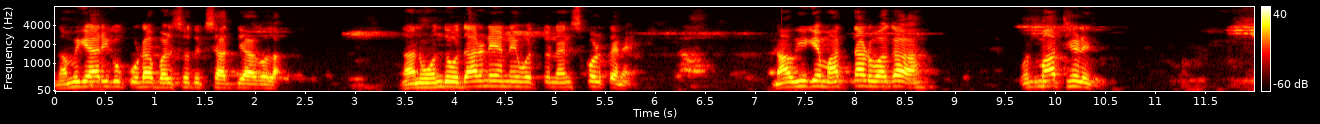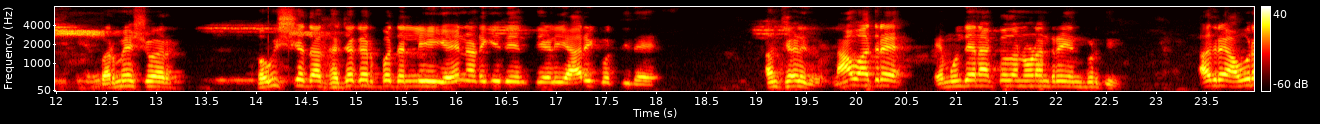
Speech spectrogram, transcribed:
ನಮಗ್ಯಾರಿಗೂ ಕೂಡ ಬಳಸೋದಕ್ಕೆ ಸಾಧ್ಯ ಆಗೋಲ್ಲ. ನಾನು ಒಂದು ಉದಾಹರಣೆಯನ್ನು ಇವತ್ತು ನೆನೆಸ್ಕೊಳ್ತೇನೆ. ನಾವು ಹೀಗೆ ಮಾತನಾಡುವಾಗ ಒಂದು ಮಾತು ಹೇಳಿದ್ರು. ಪರಮೇಶ್ವರ್, ಭವಿಷ್ಯದ ಗಜಗರ್ಭದಲ್ಲಿ ಏನ್ ಅಡಗಿದೆ ಅಂತ ಹೇಳಿ ಯಾರಿಗ್ ಗೊತ್ತಿದೆ ಅಂತ ಹೇಳಿದ್ರು. ನಾವಾದ್ರೆ, ಏ, ಮುಂದೇನಾಗ್ತದ ನೋಡನ್ರಿ ಅಂದ್ಬಿಡ್ತೀವಿ. ಆದ್ರೆ ಅವರ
